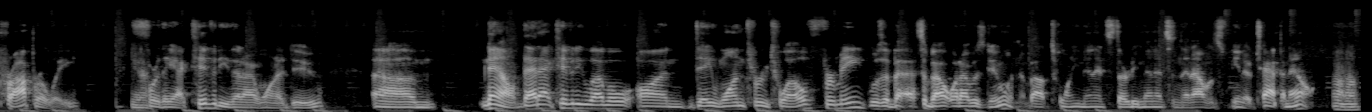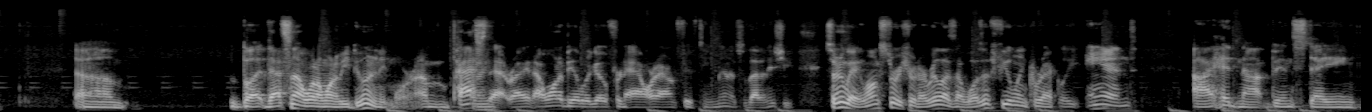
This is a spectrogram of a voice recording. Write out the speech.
properly Yeah. for the activity that I want to do. Um, now, that activity level on day one through 12 for me was about, that's about what I was doing about 20 minutes, 30 minutes, and then I was, you know, tapping out. Uh huh. Um, but that's not what I want to be doing anymore. I'm past Right. that, right? I want to be able to go for an hour, hour and 15 minutes without an issue. So, anyway, long story short, I realized I wasn't fueling correctly and I had not been staying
